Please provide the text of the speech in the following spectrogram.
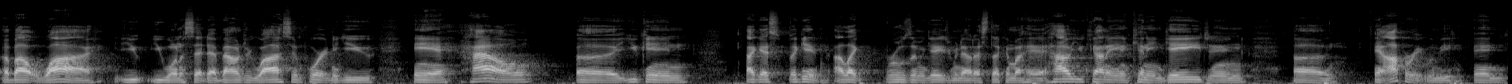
about why you you want to set that boundary why it's important to you and how uh, you can I guess again, I like rules of engagement. Now that's stuck in my head. How you kind of can engage and uh, and operate with me, and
